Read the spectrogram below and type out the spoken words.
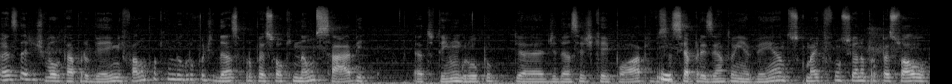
Antes da gente voltar pro game, fala um pouquinho do grupo de dança pro pessoal que não sabe. É, tu tem um grupo eh, de dança de K-pop, vocês Isso. se apresentam em eventos. Como é que funciona pro pessoal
